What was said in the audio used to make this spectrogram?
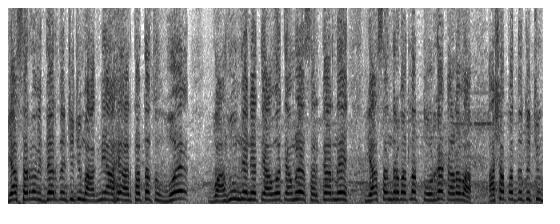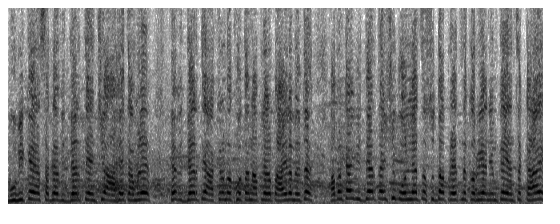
या सर्व विद्यार्थ्यांची जी मागणी आहे अर्थातच वय वाढवून देण्यात यावं त्यामुळे सरकारने या संदर्भातला तोडगा काढावा अशा पद्धतीची भूमिका या सगळ्या विद्यार्थ्यांची आहे. त्यामुळे हे विद्यार्थी आक्रमक होताना आपल्याला पाहायला मिळतं आपण काही विद्यार्थ्यांशी बोलण्याचा सुद्धा प्रयत्न करूया. नेमकं यांचं काय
